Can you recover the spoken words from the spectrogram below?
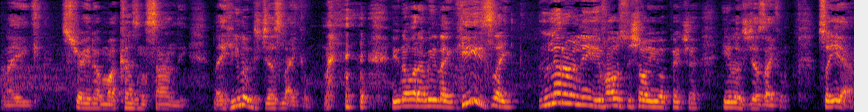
like straight up my cousin Sandy. Like he looks just like him. you know what I mean? Like he's like literally, if I was to show you a picture, he looks just like him. So yeah,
